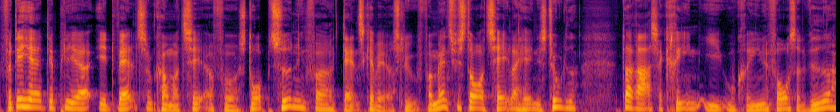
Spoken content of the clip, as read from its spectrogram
For det her, det bliver et valg, som kommer til at få stor betydning for dansk erhvervsliv. For mens vi står og taler her i studiet, der raser krigen i Ukraine fortsat videre,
